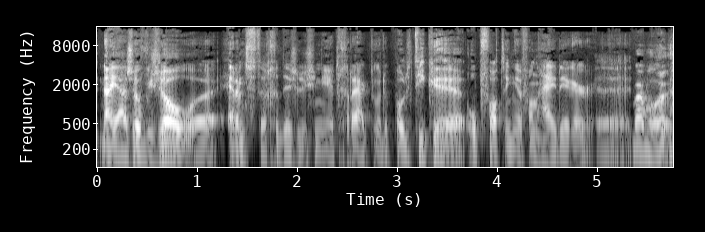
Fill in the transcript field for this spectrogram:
nou ja, sowieso uh, ernstig gedesillusioneerd geraakt door de politieke opvattingen van Heidegger. Uh, Waar we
